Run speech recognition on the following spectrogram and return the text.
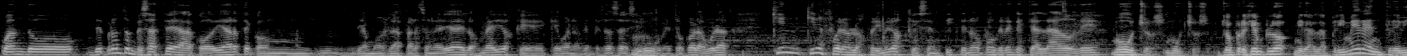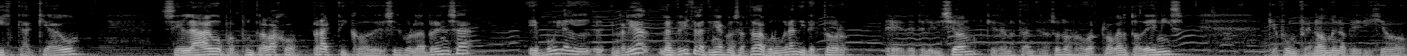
cuando de pronto empezaste a codearte con, digamos, la personalidad de los medios, que, que, bueno, que empezaste a decir, Mm. uh, me tocó laburar. ¿Quién, ¿Quiénes fueron los primeros que sentiste, no puedo creer que esté al lado de... Muchos, muchos. Yo, por ejemplo, mira, la primera entrevista que hago, se la hago por un trabajo práctico de Círculo de Prensa. eh, voy al, en realidad, la entrevista la tenía concertada con un gran director eh, de televisión, que ya no está entre nosotros, Rober- Roberto Denis, que fue un fenómeno que dirigió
